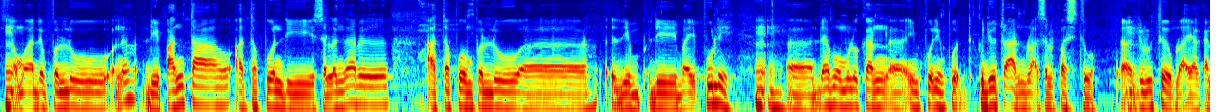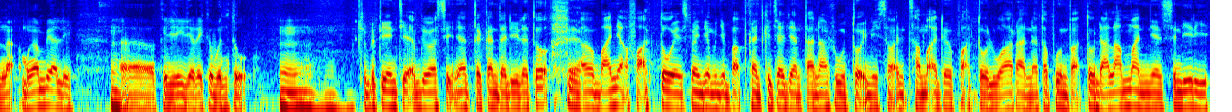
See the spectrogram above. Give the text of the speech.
Sama ada perlu no, dipantau ataupun diselenggara ataupun perlu uh, dibaik pulih. Uh, dan memerlukan uh, input-input kejuruteraan pula selepas itu. Uh, juruter pula yang akan nak mengambil alih uh, kerja-kerja reka bentuk Hmm. Seperti Encik Abdul Rasid nyatakan tadi Datuk, ya. uh, banyak faktor yang sebenarnya menyebabkan kejadian tanah runtuh ini sama ada faktor luaran ataupun faktor dalamannya sendiri.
